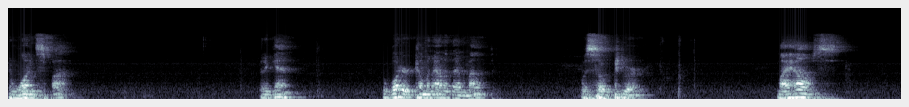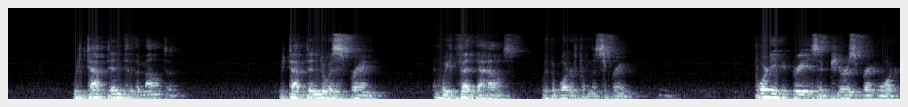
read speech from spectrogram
in one spot. But again, the water coming out of that mountain was so pure. My house, we tapped into the mountain. We tapped into a spring and we fed the house with the water from the spring. 40 degrees in pure spring water.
